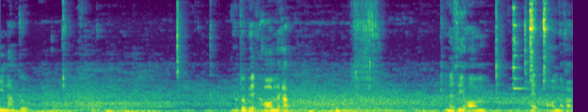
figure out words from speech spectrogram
มีน้ำซุปน้ำซุปเผ็ดหอมนะครับเนื้อสีหอมเห็ดหอมนะครับ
